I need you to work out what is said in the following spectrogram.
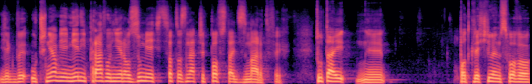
jakby uczniowie mieli prawo nie rozumieć, co to znaczy powstać z martwych. Tutaj podkreśliłem słowo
